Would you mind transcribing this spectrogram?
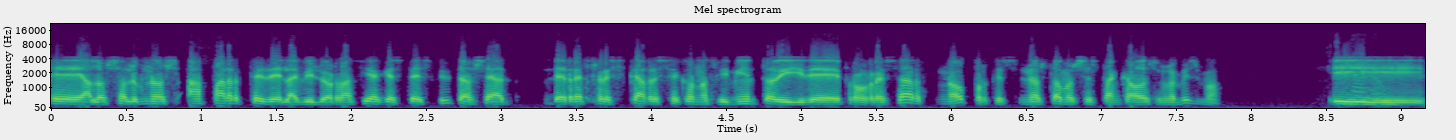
eh, a los alumnos, aparte de la bibliografía que esté escrita, o sea, de refrescar ese conocimiento y de progresar, ¿no? Porque si no estamos estancados en lo mismo. Y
